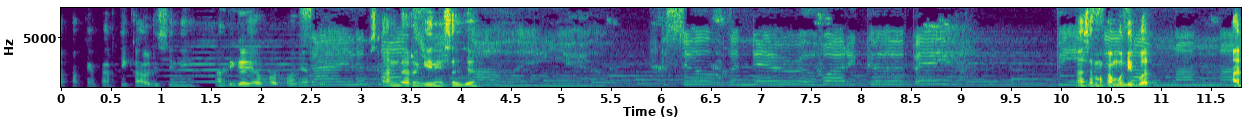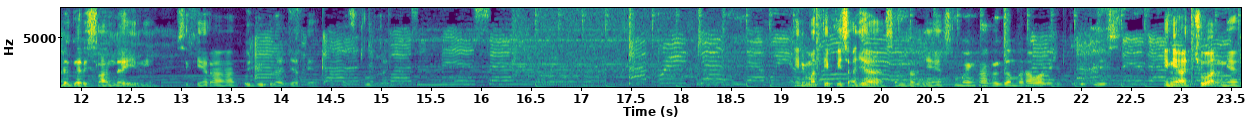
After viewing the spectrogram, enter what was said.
kita pakai vertikal di sini. Nanti gaya fotonya tuh standar gini saja. nah sama kamu dibuat ada garis landai ini sekira 7 derajat ya atau 10 derajat. Ini mah tipis aja sebenarnya ya semua yang kakak gambar awal ini tipis. Ini acuan ya.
